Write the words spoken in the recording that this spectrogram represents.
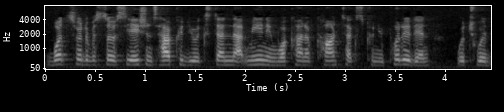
what sort of associations, how could you extend that meaning, what kind of context can you put it in, which would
